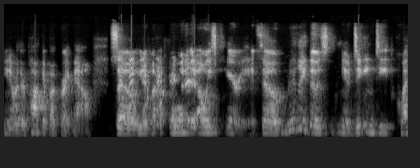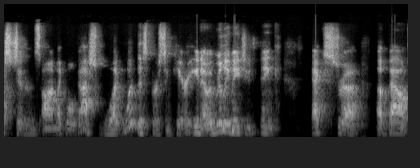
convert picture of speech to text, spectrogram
you know, or their pocketbook right now. So, you know, what, what, do they always carry? And so, really, those, you know, digging deep questions on, like, well, gosh, what would this person carry? You know, it really made you think extra about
